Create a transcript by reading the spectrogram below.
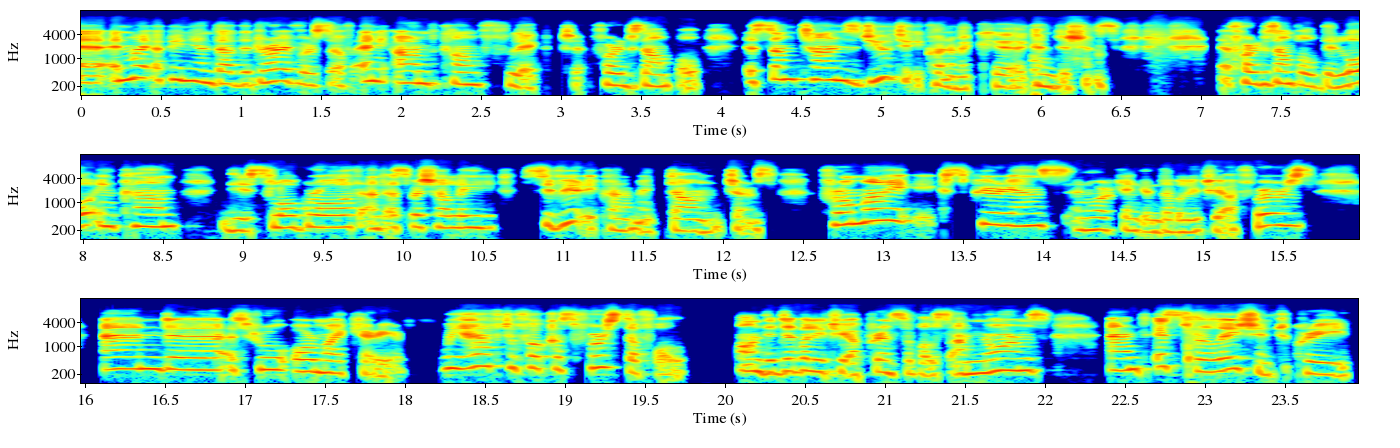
Uh, in my opinion, that the drivers of any armed conflict, for example, is sometimes due to economic uh, conditions. For example, the low income, the slow growth, and especially severe economic downturns. From my experience in working in WTO affairs and uh, through all my career, we have to focus first of all on the WTO principles and norms and its relation to create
